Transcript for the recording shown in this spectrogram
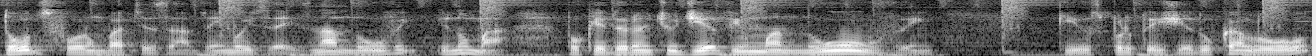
Todos foram batizados em Moisés na nuvem e no mar, porque durante o dia havia uma nuvem que os protegia do calor,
